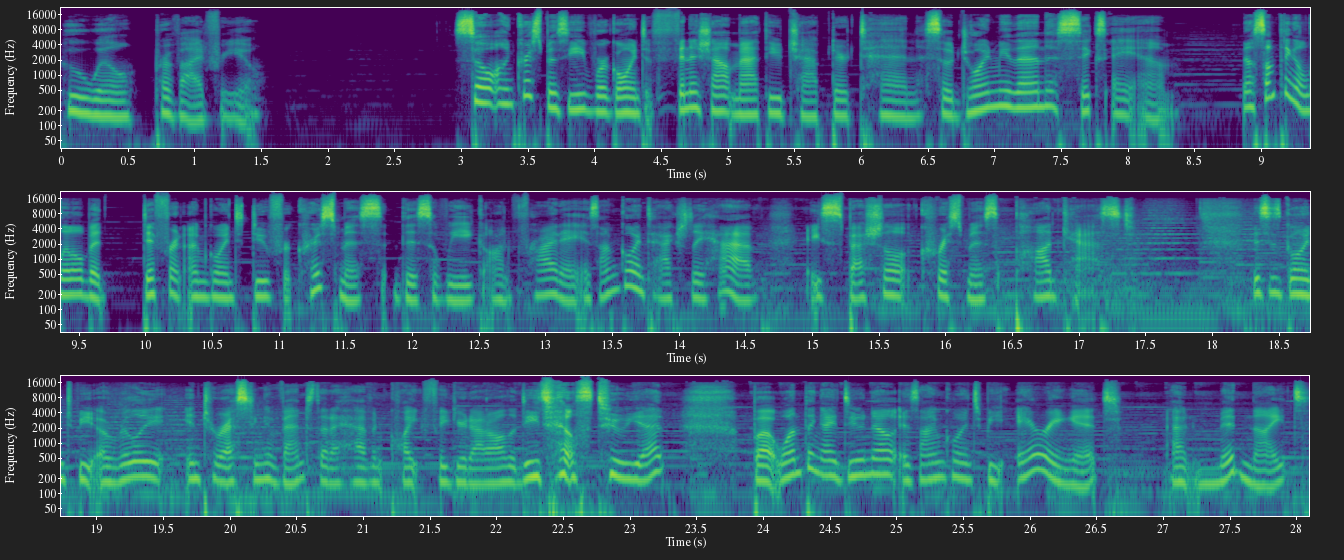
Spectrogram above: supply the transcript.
who will provide for you. So on Christmas Eve, we're going to finish out Matthew chapter 10. So join me then 6 a.m. Now, something a little bit different I'm going to do for Christmas this week on Friday is I'm going to actually have a special Christmas podcast. This is going to be a really interesting event that I haven't quite figured out all the details to yet. But one thing I do know is I'm going to be airing it at midnight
